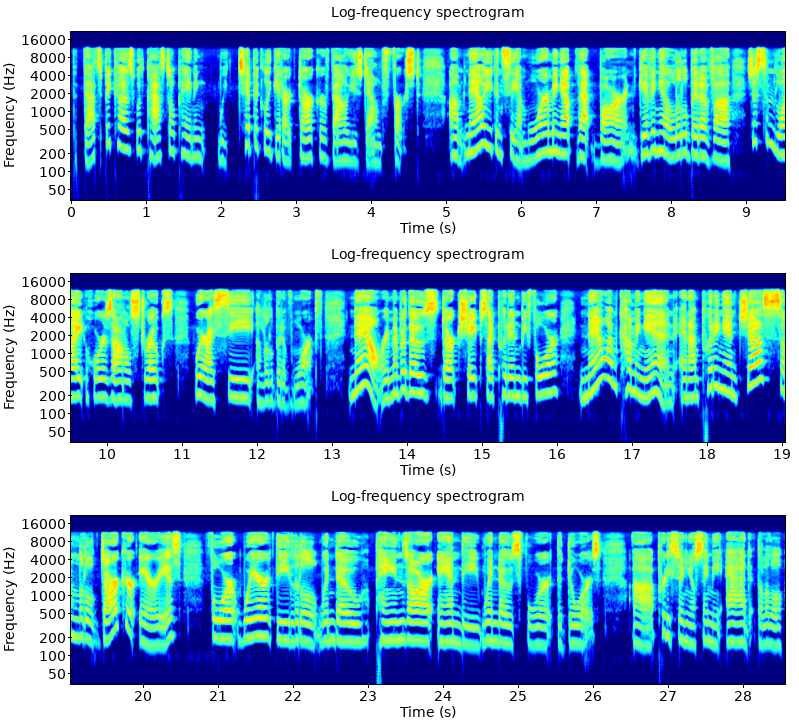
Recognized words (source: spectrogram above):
But that's because with pastel painting, we typically get our darker values down first. Um, now you can see I'm warming up that barn, giving it a little bit of uh, just some light horizontal strokes where I see a little bit of warmth. Now, remember those dark shapes I put in before? Now I'm coming in and I'm putting in just some little darker areas for where the little window panes are and the windows for the doors. Uh, pretty soon you'll see me add the little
